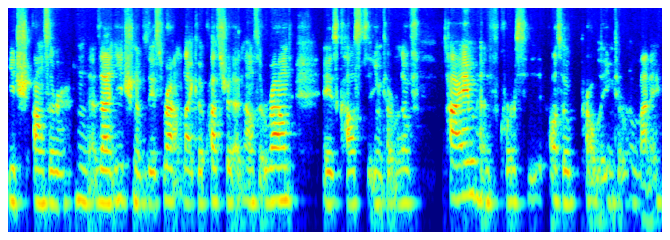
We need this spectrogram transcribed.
each answer, then each of this round, like a question and answer round is cost in terms of time and of course also probably in terms of money.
